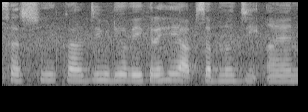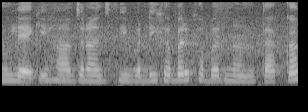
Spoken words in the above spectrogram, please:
ਸਤਿ ਸ਼੍ਰੀ ਅਕਾਲ ਜੀ। ਵੀਡੀਓ ਵੇਖ ਰਹੇ ਆਪ ਸਭ ਨੂੰ ਜੀ ਆਇਆਂ ਨੂੰ ਲੈ ਕੇ ਹਾਜ਼ਰ ਅੱਜ ਦੀ ਵੱਡੀ ਖਬਰ ਖਬਰ ਨੰਨ ਤੱਕ।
